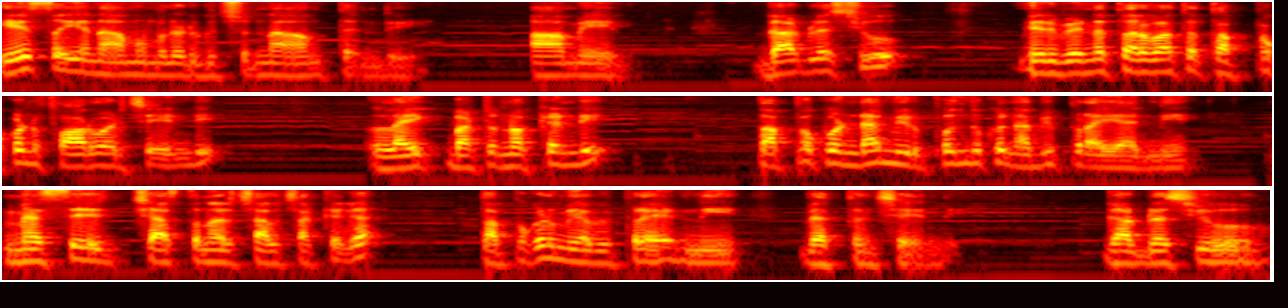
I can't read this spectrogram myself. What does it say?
ఏసయ్య నామములు అడుగుచున్నాం తండ్రి. ఆమె గాడ్ బ్లెస్ యూ. మీరు విన్న తర్వాత తప్పకుండా ఫార్వర్డ్ చేయండి. లైక్ బటన్ నొక్కండి. తప్పకుండా మీరు పొందుకున్న అభిప్రాయాన్ని మెసేజ్ చేస్తున్నారు చాలా చక్కగా. తప్పకుండా మీ అభిప్రాయాన్ని వ్యక్తం చేయండి. God bless you.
